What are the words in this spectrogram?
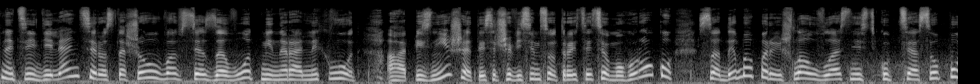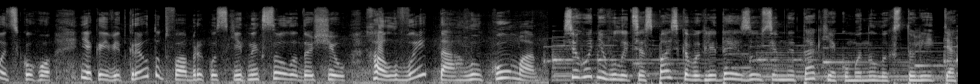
Колись на цій ділянці розташовувався завод мінеральних вод. А пізніше, 1837 року, садиба перейшла у власність купця Сопоцького, який відкрив тут фабрику східних солодощів, халви та лукума. Сьогодні вулиця Спаська виглядає зовсім не так, як у минулих століттях.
